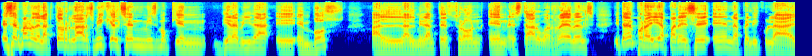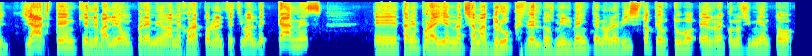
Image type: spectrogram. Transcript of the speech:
Es hermano del actor Lars Mikkelsen, mismo quien diera vida eh, en voz al almirante Thrawn en Star Wars Rebels. Y también por ahí aparece en la película Jackten, quien le valió un premio a mejor actor en el Festival de Cannes. Eh, también por ahí en una que se llama Druk del 2020, no lo he visto, que obtuvo el reconocimiento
